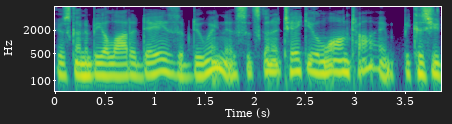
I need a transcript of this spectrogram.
there's going to be a lot of days of doing this. It's going to take you a long time because you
